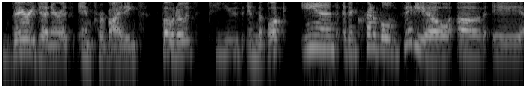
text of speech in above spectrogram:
very generous in providing photos to use in the book and an incredible video of a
